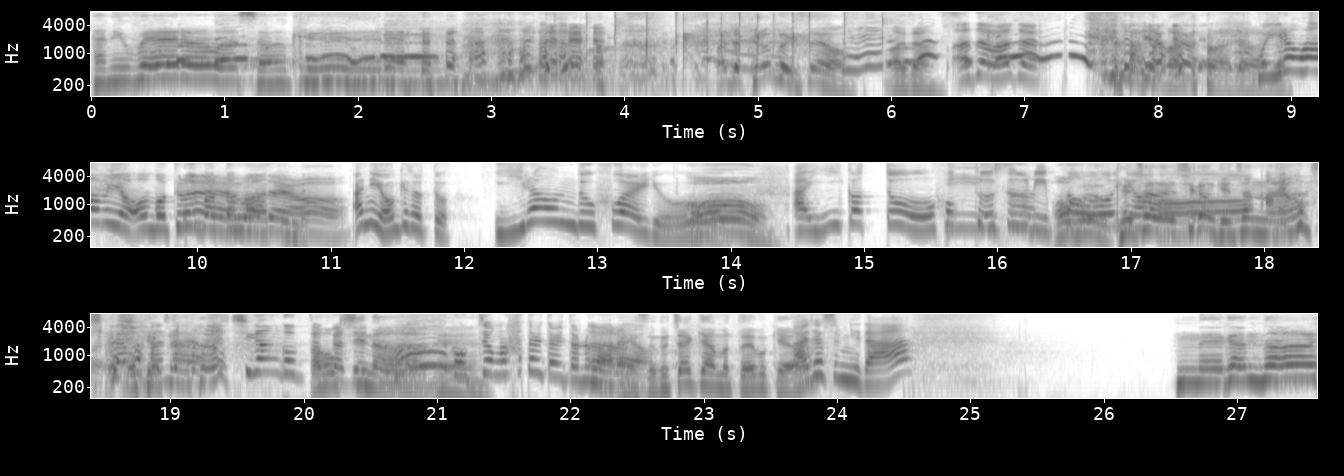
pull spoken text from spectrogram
아니 외로워서 그래. 맞아 그런 거 있어요 맞아. 맞아, 맞아. 맞아, 맞아, 맞아. 뭐 이런 화음이 어, 뭐 들어봤던 네, 것 같은데. 아니, 여기서 또 2라운드 who are you. 오. 아, 이것도 혹 two three four. 어, 괜찮아요. 시간 괜찮나요? 아, 시간 괜찮아요. 시간 걱정까지 아, 아, 네. 걱정을 하덜덜덜 말아요. 알겠어. 그럼 짧게 한번 또 해볼게요. 알겠습니다. 내가 널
